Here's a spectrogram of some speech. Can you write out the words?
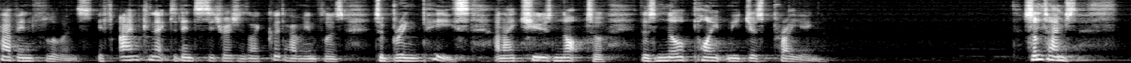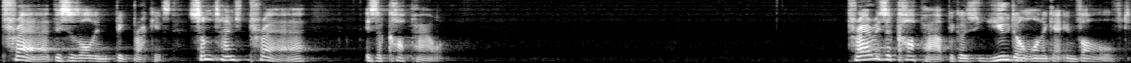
have influence, if I'm connected into situations I could have influence to bring peace and I choose not to, there's no point me just praying. Sometimes prayer, this is all in big brackets, sometimes prayer is a cop out. Prayer is a cop out because you don't want to get involved,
